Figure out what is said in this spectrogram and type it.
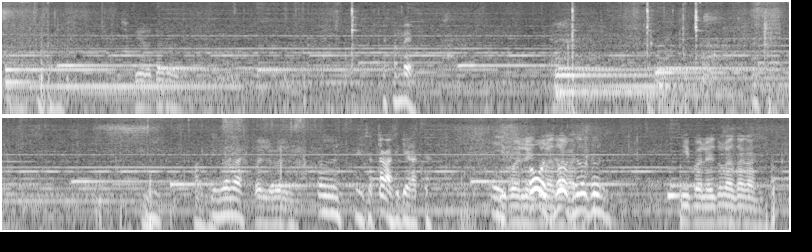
siis keerad ära. tõstan veel. ei ole. palju veel? ei saa tagasi keerata. nii palju ei tule tagasi. nii palju ei tule tagasi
